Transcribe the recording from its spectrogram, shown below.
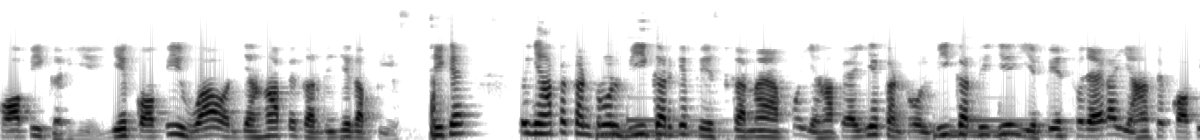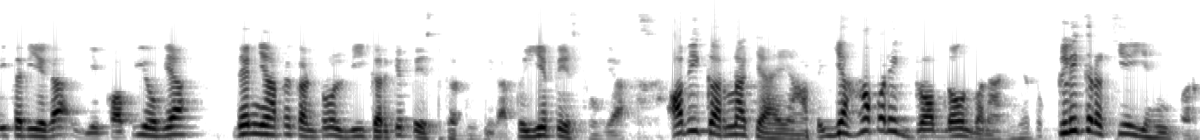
कॉपी करिए। ये कॉपी हुआ और यहाँ पे कर दीजिएगा पेस्ट ठीक है? तो यहाँ पे कंट्रोल बी करके पेस्ट करना है आपको, यहाँ पे आइए कंट्रोल बी कर दीजिए, ये पेस्ट हो जाएगा, यहाँ से कॉपी करिएगा, ये कॉपी हो गया। देन यहाँ पे कंट्रोल वी करके पेस्ट कर दीजिएगा। तो ये पेस्ट हो गया। अभी करना क्या है यहाँ पे? यहाँ पर एक ड्रॉप डाउन बनानी है। तो क्लिक रखिए यहीं पर।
